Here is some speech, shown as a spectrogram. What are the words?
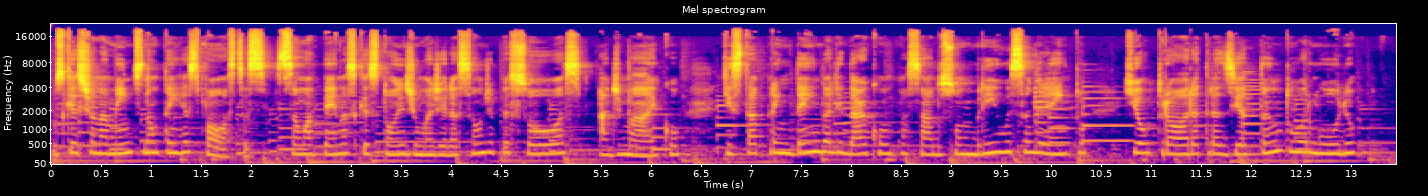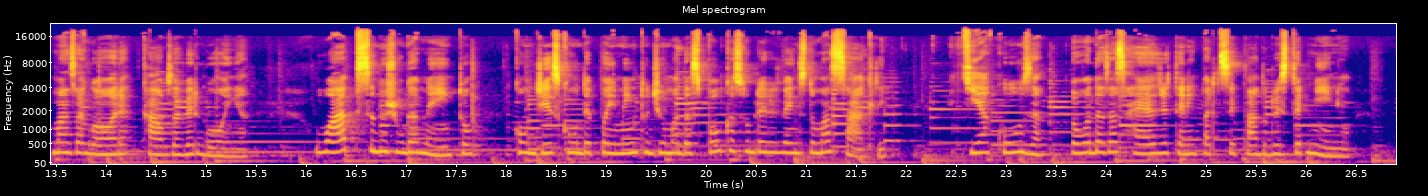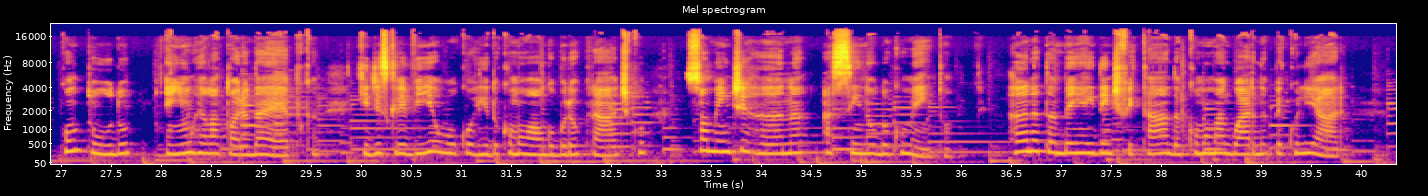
Os questionamentos não têm respostas, são apenas questões de uma geração de pessoas, a de Michael, que está aprendendo a lidar com o passado sombrio e sangrento que outrora trazia tanto orgulho mas agora causa vergonha. O ápice do julgamento condiz com o depoimento de uma das poucas sobreviventes do massacre, que acusa todas as réis de terem participado do extermínio. Contudo, em um relatório da época que descrevia o ocorrido como algo burocrático, somente Hannah assina o documento. Hannah também é identificada como uma guarda peculiar,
